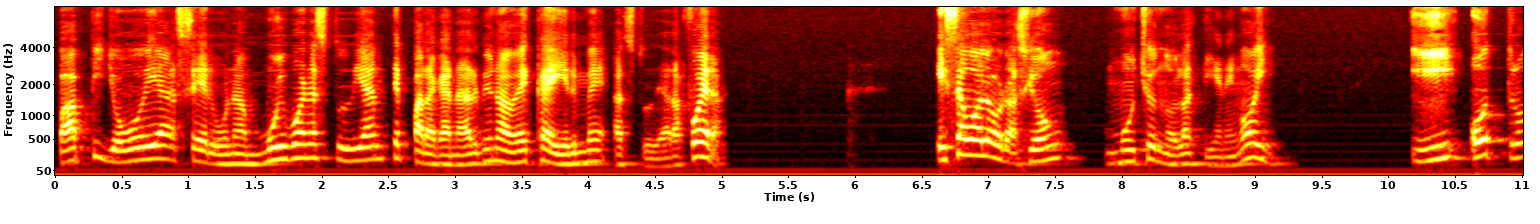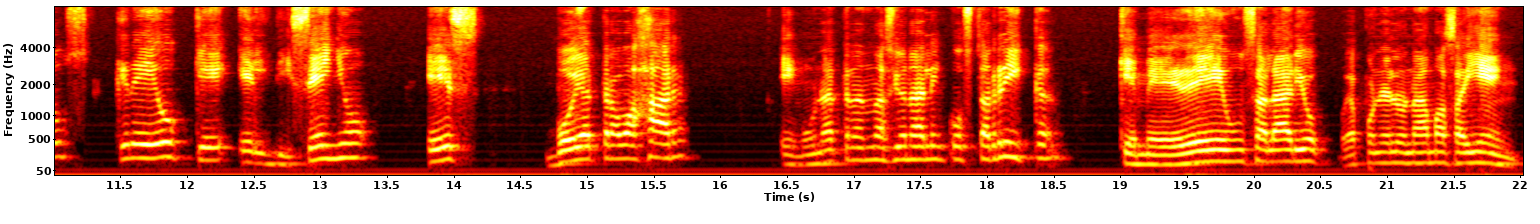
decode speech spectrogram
papi, yo voy a ser una muy buena estudiante para ganarme una beca e irme a estudiar afuera. Esa valoración muchos no la tienen hoy. Y otros creo que el diseño es, voy a trabajar en una transnacional en Costa Rica que me dé un salario, voy a ponerlo nada más ahí en,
